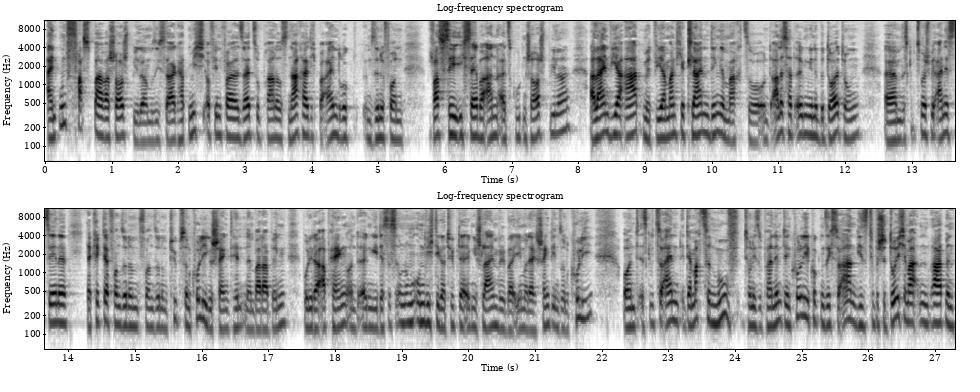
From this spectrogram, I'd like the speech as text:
Ein unfassbarer Schauspieler, muss ich sagen. Hat mich auf jeden Fall seit Sopranos nachhaltig beeindruckt im Sinne von, was sehe ich selber an als guten Schauspieler? Allein wie er atmet, wie er manche kleinen Dinge macht so und alles hat irgendwie eine Bedeutung. Ähm, es gibt zum Beispiel eine Szene, da kriegt er von so einem von so einem Typ so einen Kuli geschenkt hinten in Badabing, wo die da abhängen und irgendwie das ist ein un unwichtiger Typ, der irgendwie schleimen will bei ihm und er schenkt ihm so einen Kuli und es gibt so einen, der macht so einen Move, Tony Super nimmt den Kuli, guckt ihn sich so an, dieses typische Durchatmen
